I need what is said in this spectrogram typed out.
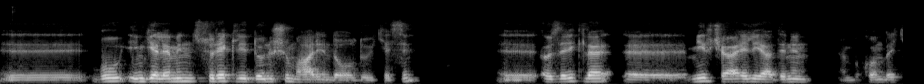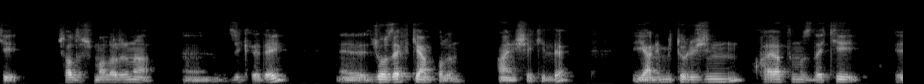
E, bu imgelemin sürekli dönüşüm halinde olduğu kesin. E, özellikle e, Mircea Eliade'nin bu konudaki çalışmalarına e, zikredeyim e, Joseph Campbell'ın aynı şekilde. Yani mitolojinin hayatımızdaki e,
